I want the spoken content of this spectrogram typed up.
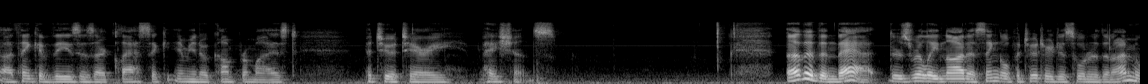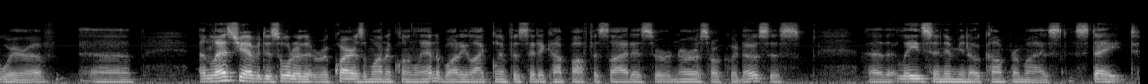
I think of these as our classic immunocompromised pituitary patients. Other than that, there's really not a single pituitary disorder that I'm aware of. Uh, unless you have a disorder that requires a monoclonal antibody like lymphocytic hypophysitis or neurosarcoidosis uh, that leads to an immunocompromised state.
